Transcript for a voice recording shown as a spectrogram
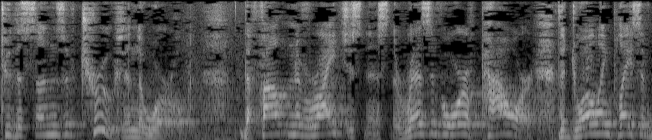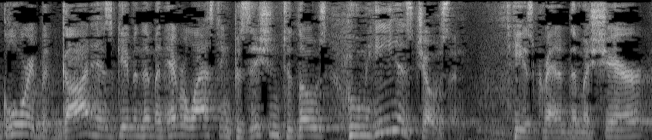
to the sons of truth in the world. The fountain of righteousness, the reservoir of power, the dwelling place of glory, but God has given them an everlasting position to those whom He has chosen. He has granted them a share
